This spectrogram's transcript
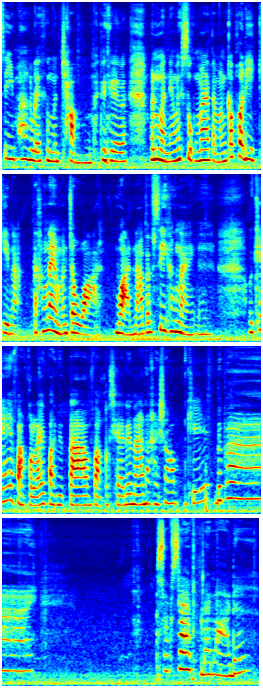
ซี่มากเลยคือมันฉ่ำคือมันเหมือนยังไม่สุกมากแต่มันก็พอดีกินอะ แต่ข้างในมันจะหวานหวานนะเป๊ปซี่ข้างในเออโอเค ฝากกดไลค์ฝากติดตาม ฝากกดแชร์ด้วยนะถ้าใครชอบโอเคบ๊ายบายซ่บๆหลายๆเด้อ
